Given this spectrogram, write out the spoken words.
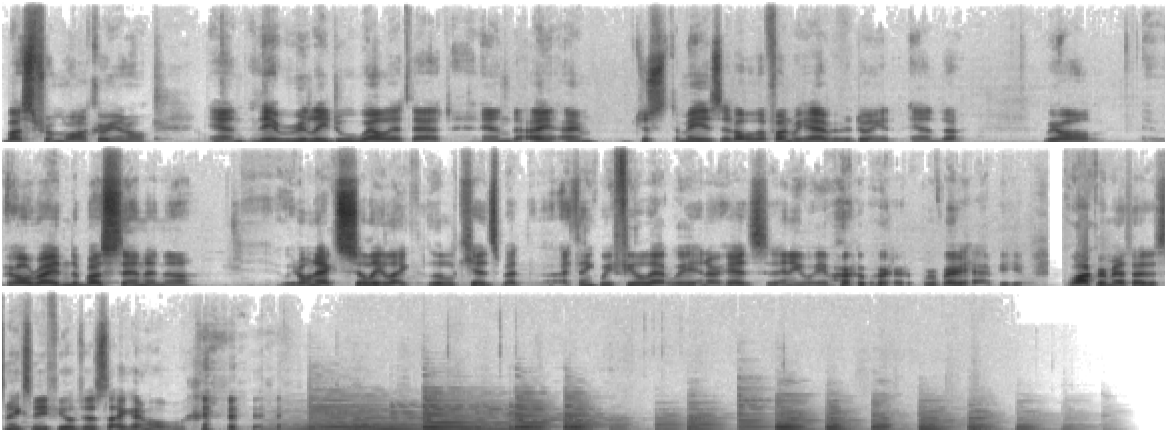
bus from Walker, you know. And they really do well at that. And I, I'm just amazed at all the fun we have of doing it. And uh, we all we all ride in the bus then, and uh, we don't act silly like little kids, but I think we feel that way in our heads anyway. We're, we're, we're very happy here. Walker Methodist makes me feel just like I'm home.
